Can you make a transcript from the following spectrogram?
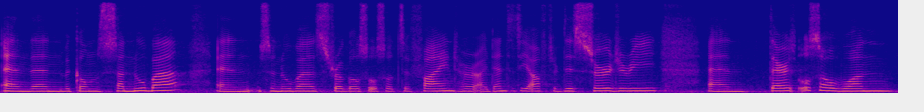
and then becomes Zannouba. And Zannouba struggles also to find her identity after this surgery. And there's also one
